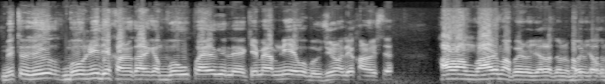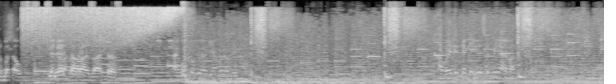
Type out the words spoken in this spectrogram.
મિત્રો જોયું? બહુ નહીં દેખાણું કારણ કે બહુ ઉપાય એટલે કેમેરામાં નહીં એવું બહુ ઝીણો દેખાણો છે આવા આમ વાળમાં પડ્યો જલા તમને બતાવું. બતાવું લેતા આવો પાછળ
